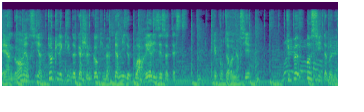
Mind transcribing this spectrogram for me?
Et un grand merci à toute l'équipe de Kashenko qui m'a permis de pouvoir réaliser ce test. Et pour te remercier, tu peux aussi t'abonner.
